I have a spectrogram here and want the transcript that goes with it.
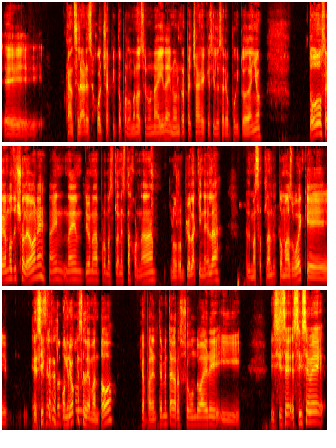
eh, cancelar ese juego Chapito por lo menos en una ida y no en repechaje, que sí le haría un poquito de daño. Todos habíamos dicho Leones, nadie, nadie dio nada por Mazatlán esta jornada. Nos rompió la quinela el Mazatlán de Tomás Boy, que, que sí que respondió, que se levantó, que aparentemente agarró su segundo aire y, y sí, se, sí se ve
